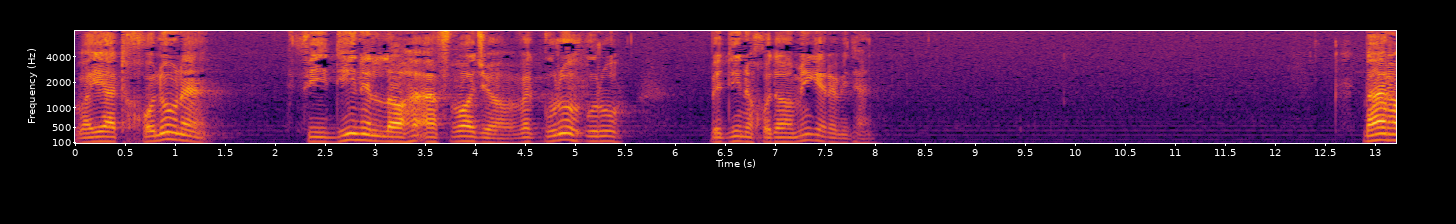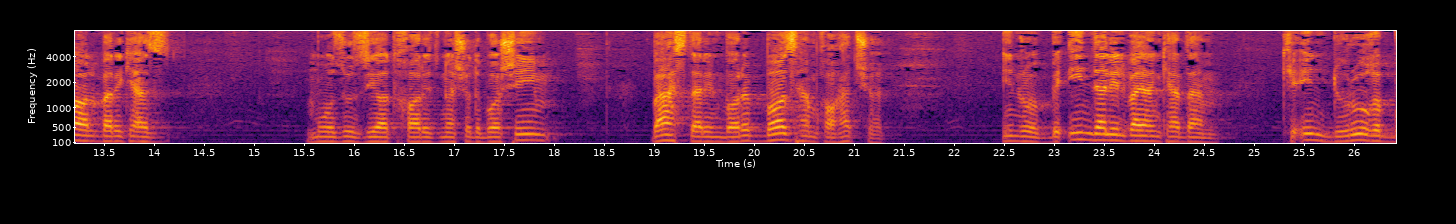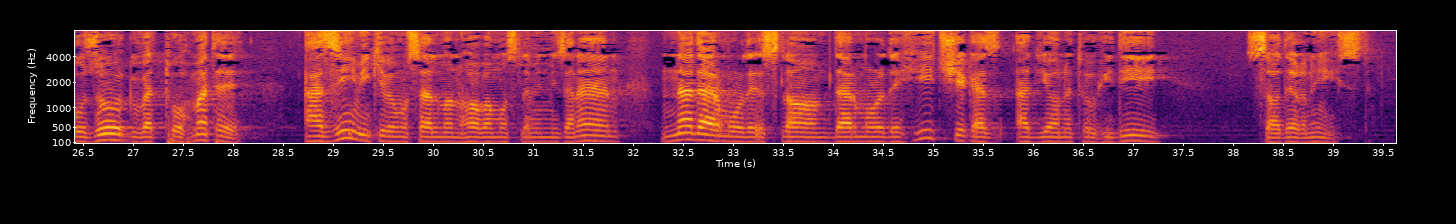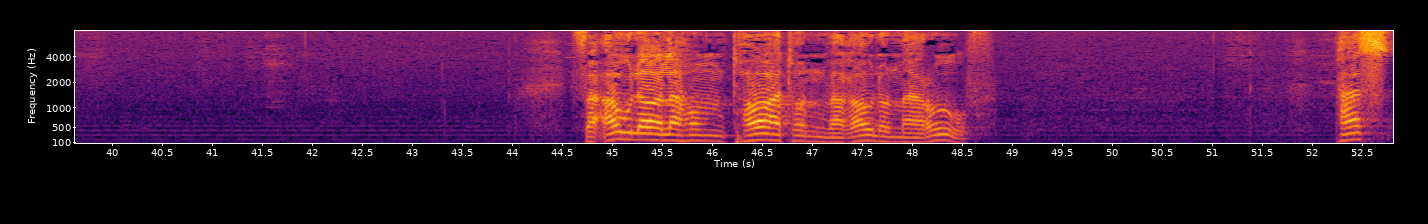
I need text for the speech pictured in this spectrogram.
و یدخلون فی دین الله افواجا و گروه گروه به دین خدا می گرویدن حال برای که از موضوع زیاد خارج نشده باشیم بحث در این باره باز هم خواهد شد. این رو به این دلیل بیان کردم که این دروغ بزرگ و تهمت عظیمی که به مسلمان ها و مسلمین می‌زنن نه در مورد اسلام در مورد هیچ یک از ادیان توحیدی صادق نیست. فاولا لهم طاعت و قول معروف پس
